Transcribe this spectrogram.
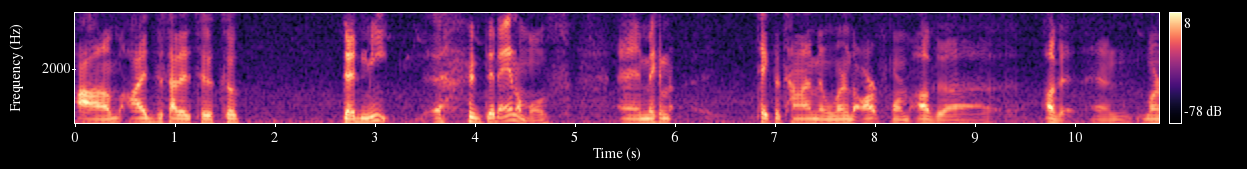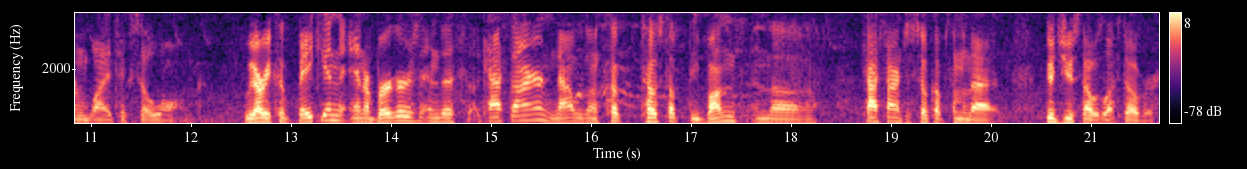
Um, I decided to cook dead meat, dead animals, and make them take the time and learn the art form of the of it and learn why it takes so long. We already cooked bacon and our burgers in this cast iron. Now we're gonna cook, toast up the buns in the cast iron to soak up some of that good juice that was left over.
